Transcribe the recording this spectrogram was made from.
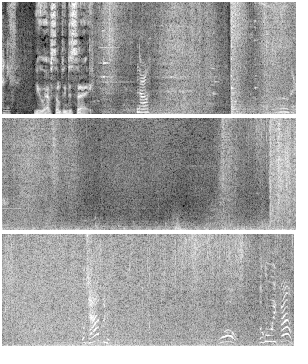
anything. You have something to say? No. Luger. What's happening? Whoa! Look what we found!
